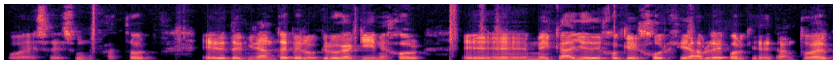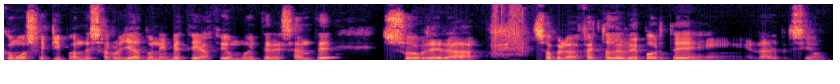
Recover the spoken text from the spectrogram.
pues es un factor eh, determinante, pero creo que aquí mejor eh, me callo y dejo que Jorge hable, porque tanto él como su equipo han desarrollado una investigación muy interesante sobre, la, sobre los efectos del deporte en, en la depresión.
